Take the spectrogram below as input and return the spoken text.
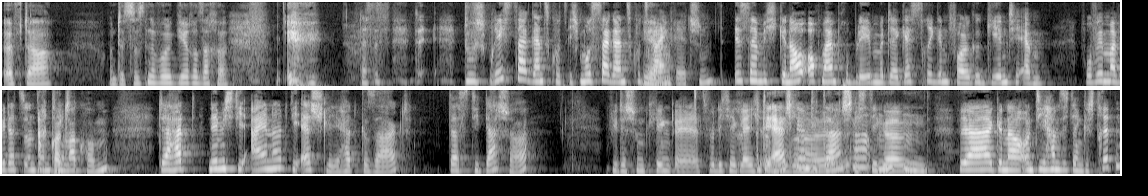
öfter und das ist eine vulgäre Sache. Das ist, du sprichst da ganz kurz, ich muss da ganz kurz ja. reingrätschen. Ist nämlich genau auch mein Problem mit der gestrigen Folge GNTM, wo wir mal wieder zu unserem Thema kommen. Da hat nämlich die eine, die Ashley, hat gesagt, dass die Dasha, wie das schon klingt, ey, als würde ich hier gleich die Ashley so und die Dasha? richtige. Mm -mm. Ja, genau. Und die haben sich dann gestritten.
